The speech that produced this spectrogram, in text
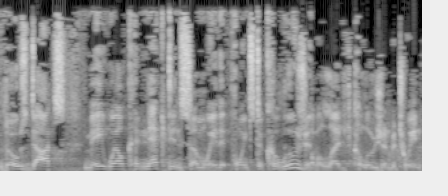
those dots may well connect in some way that points to collusion of alleged collusion between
